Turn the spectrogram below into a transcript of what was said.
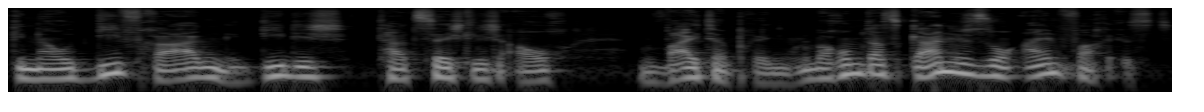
genau die Fragen, die dich tatsächlich auch weiterbringen. Und warum das gar nicht so einfach ist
